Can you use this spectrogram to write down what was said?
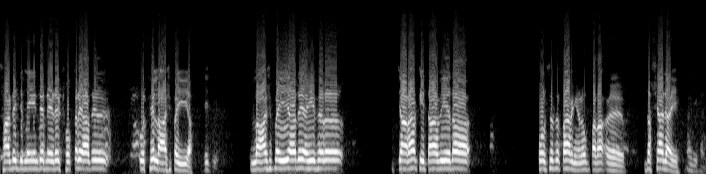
ਸਾਡੀ ਜ਼ਮੀਨ ਦੇ ਨੇੜੇ ਠੋਕਰ ਆ ਤੇ ਉੱਥੇ লাশ ਪਈ ਆ ਜੀ ਜੀ লাশ ਪਈ ਆ ਤੇ ਅਸੀਂ ਫਿਰ ਚਾਰਾ ਕੀਤਾ ਵੀ ਇਹਦਾ ਪੁਲਿਸ ਅਧਿਕਾਰੀਆਂ ਨੂੰ ਪਤਾ ਅਹ, ਦੱਸਿਆ ਜਾਏ ਹਾਂਜੀ ਹਾਂਜੀ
